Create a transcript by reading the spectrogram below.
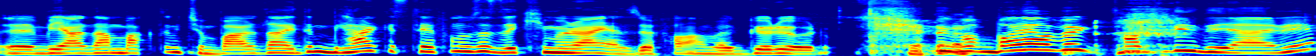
e, bir yerden baktığım için bardaydım. Bir herkes telefonumuza Zeki Müren yazıyor falan böyle görüyorum. Bayağı böyle tatlıydı yani.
